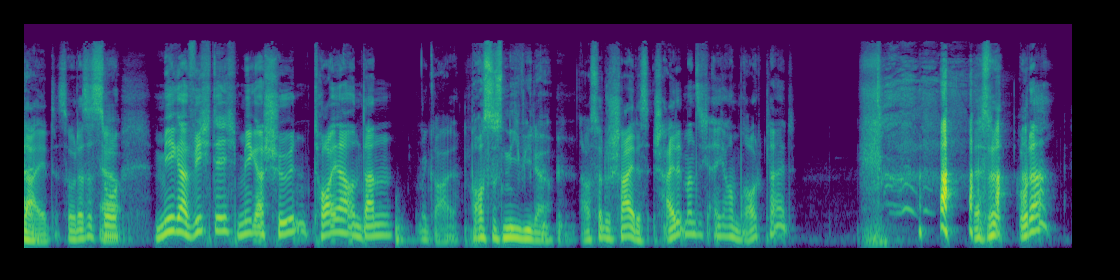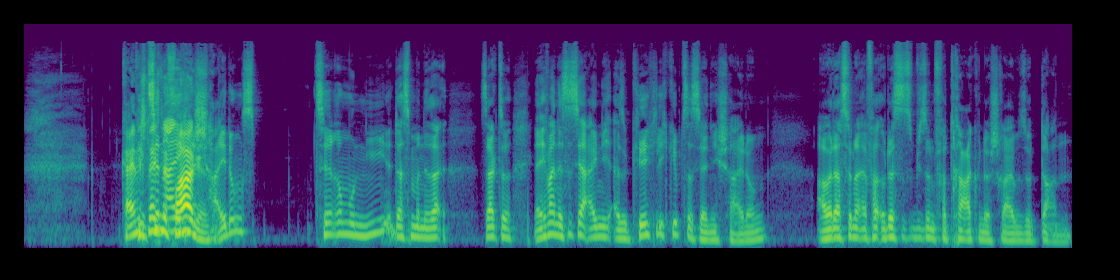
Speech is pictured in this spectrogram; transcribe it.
Brautkleid. So, das ist Ja. so mega wichtig, mega schön, teuer und dann egal. Brauchst du es nie wieder. Außer du scheidest. Scheidet man sich eigentlich auch im Brautkleid? das oder? Keine Gibt es denn schlechte Frage. eine Scheidungszeremonie, dass man sa- sagt so, na, ich meine, es ist ja eigentlich, also kirchlich gibt es das ja nicht Scheidung, aber dass du dann einfach, oder das ist wie so ein Vertrag unterschreiben, so dann.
